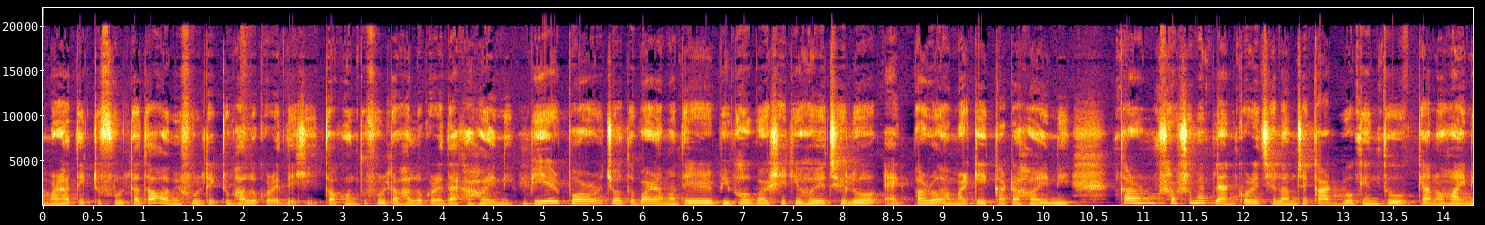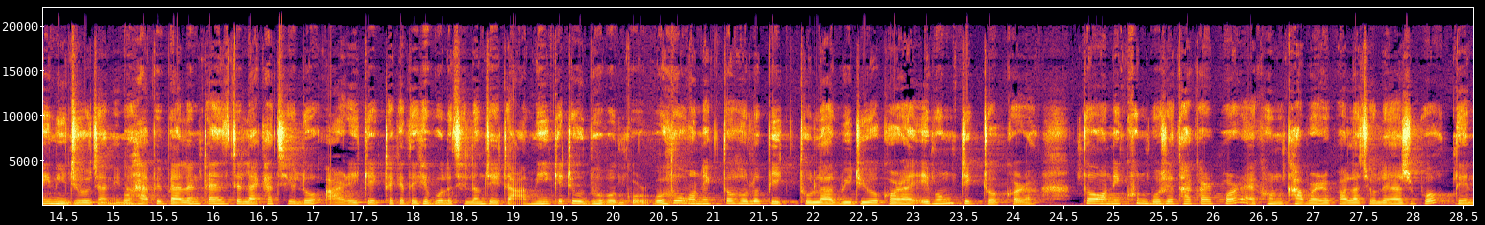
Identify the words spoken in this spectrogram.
আমার হাতে একটু ফুলটা দাও আমি ফুলটা একটু ভালো করে দেখি। তখন তো ফুলটা ভালো করে দেখা হয়নি। বিয়ের পর যতবার আমাদের বিবাহ বার্ষিকী হয়েছিল, একবারও আমার কেক কাটা হয়নি। কারণ সবসময় প্ল্যান করেছিলাম যে কাটবো, কিন্তু কেন হয়নি নিজেও জানি না। হ্যাপি ভ্যালেন্টাইন্স ডে লেখা ছিল, আর এই কেকটাকে দেখে বলেছিলাম যে এটা আমিই কেটে উদ্ভাবন করব। তো অনেক তো হলো পিক তোলা ভিডিও করা এবং টিকটক করা। তো অনেকক্ষণ বসে থাকার পর এখন খাবারের পালা চলে আসব। দেন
